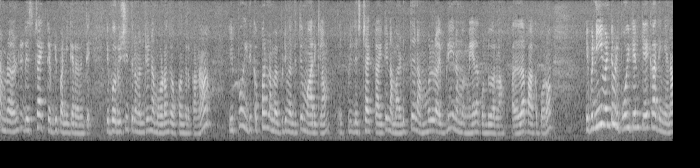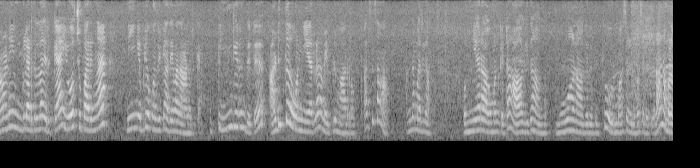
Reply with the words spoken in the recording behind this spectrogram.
நம்மளை வந்துட்டு டிஸ்ட்ராக்ட் எப்படி பண்ணிக்கிறதுன்ட்டு இப்போ ஒரு விஷயத்தில் வந்துட்டு நம்ம உடஞ்சி உட்காந்துருக்கோன்னா இப்போ இதுக்கப்புறம் நம்ம எப்படி வந்துட்டு மாறிக்கலாம்? எப்படி டிஸ்ட்ராக்ட் ஆகிட்டு நம்ம அடுத்து நம்மள எப்படி நம்ம மேலே கொண்டு வரலாம்? அதை தான் பார்க்க போகிறோம் இப்போ நீ வந்துட்டு இப்படி போயிட்டேன்னு கேட்காதீங்க. நானே உங்கள் இடத்துல தான் இருக்கேன். யோசிச்சு பாருங்கள் நீங்கள் எப்படி உட்காந்துருக்கீங்க அதே மாதிரி நானும் இருக்கேன். இப்போ இங்கே இருந்துட்டு அடுத்த ஒன் இயரில் நம்ம எப்படி மாறுறோம்? அதுதான். அந்த மாதிரி தான் ஒன் இயர் ஆகுமான்னு கேட்டால் ஆகி தான் ஆகும். மூவ் ஆன் ஆகுறதுக்கு ஒரு மாதம் ரெண்டு மாதம் எடுக்குதுன்னா நம்மளை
